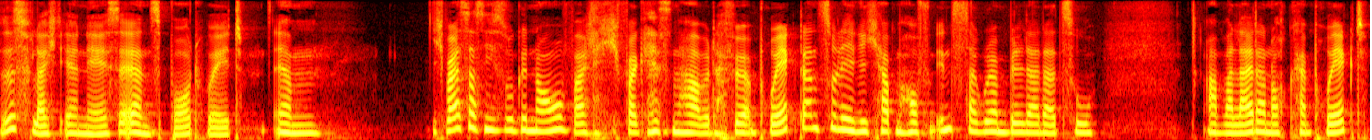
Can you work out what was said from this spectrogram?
es ist vielleicht eher, nee, ist eher ein Sportweight. Ähm, ich weiß das nicht so genau, weil ich vergessen habe, dafür ein Projekt anzulegen. Ich habe einen Haufen Instagram-Bilder dazu, aber leider noch kein Projekt.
